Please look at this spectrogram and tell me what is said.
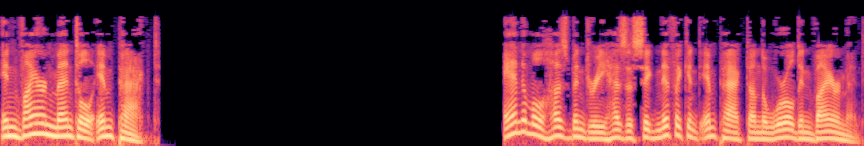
Environmental impact Animal husbandry has a significant impact on the world environment.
